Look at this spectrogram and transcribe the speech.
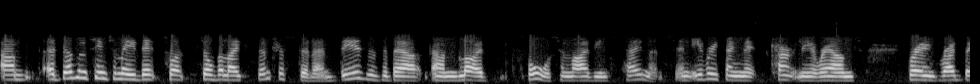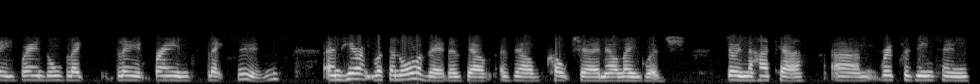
Um, it doesn't seem to me that's what Silver Lake's is interested in. Theirs is about um, live sport and live entertainment and everything that's currently around – brand rugby, brand All Blacks, brand Black Ferns, inherent within all of that is our is our culture and our language. Doing the haka, um, representing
